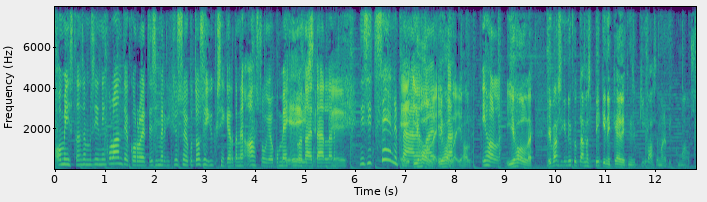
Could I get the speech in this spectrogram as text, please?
omistan semmosia niinku lantiokoruja, että esimerkiksi jos on joku tosi yksinkertainen asu, joku mekko Ei tai se- tällainen, ei. niin sit sen päälle Ei, iholle, laitetaan. iholle, iholle. Iholle. Iholle. Ja varsinkin nyt kun tämmöiset bikinikelit, niin se on kiva semmonen pikku mausta.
